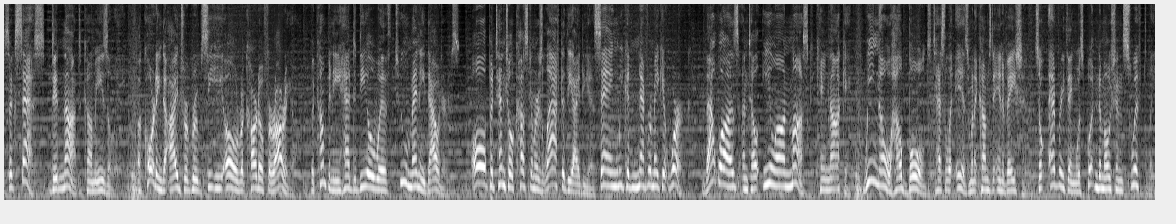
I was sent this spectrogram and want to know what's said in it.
Success did not come easily. According to Idra Group CEO Riccardo Ferrario, the company had to deal with too many doubters. All potential customers laughed at the idea, saying we could never make it work. That was until Elon Musk came knocking. We know how bold Tesla is when it comes to innovation, so everything was put into motion swiftly,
